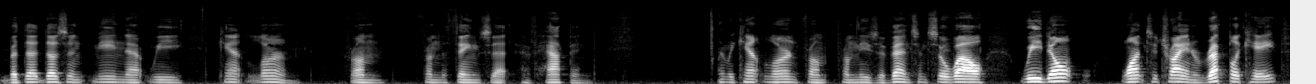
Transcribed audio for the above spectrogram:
But that doesn't mean that we can't learn from, from the things that have happened. And we can't learn from, from these events. And so while we don't want to try and replicate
